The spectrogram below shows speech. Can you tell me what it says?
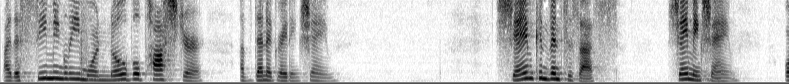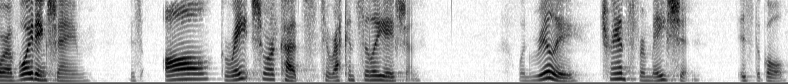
by the seemingly more noble posture of denigrating shame. Shame convinces us, shaming shame or avoiding shame is all great shortcuts to reconciliation, when really transformation is the goal.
